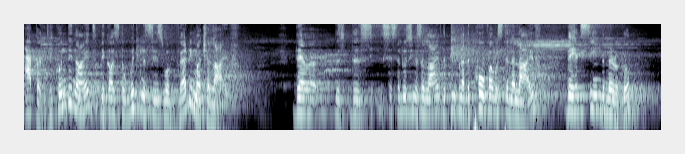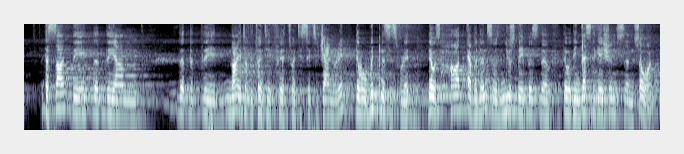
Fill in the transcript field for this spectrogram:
happened. He couldn't deny it because the witnesses were very much alive. There were, the, the, Sister Lucy was alive, the people at the Cova were still alive. They had seen the miracle. The the, the, the, um, the, the, the night of the 25th, 26th of January, there were witnesses for it. There was hard evidence, there the newspapers, there, there were the investigations, and so on.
